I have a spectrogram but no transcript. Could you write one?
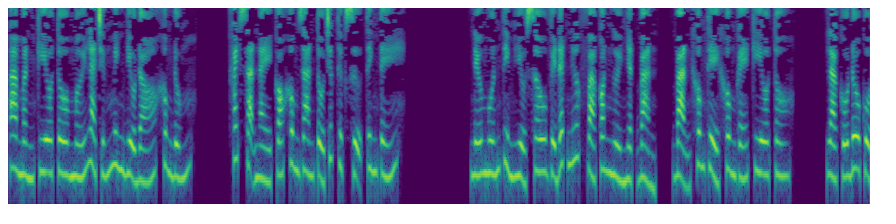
Amon Kyoto mới là chứng minh điều đó không đúng. Khách sạn này có không gian tổ chức thực sự tinh tế. Nếu muốn tìm hiểu sâu về đất nước và con người Nhật Bản, bạn không thể không ghé Kyoto. Là cố đô cổ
